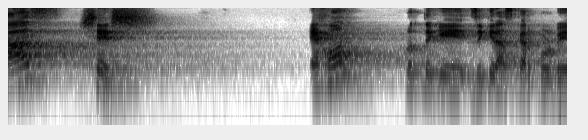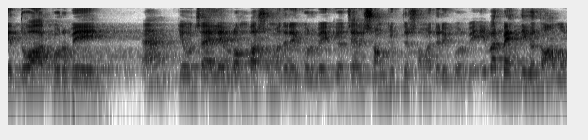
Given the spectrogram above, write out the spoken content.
কাজ শেষ। এখন প্রত্যেকে জিকির আসকার করবে, দোয়া করবে হ্যাঁ? কেউ চাইলে লম্বা সময় ধরে করবে, কেউ চাইলে সংক্ষিপ্ত সময় ধরে করবে। এবার ব্যক্তিগত আমল।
